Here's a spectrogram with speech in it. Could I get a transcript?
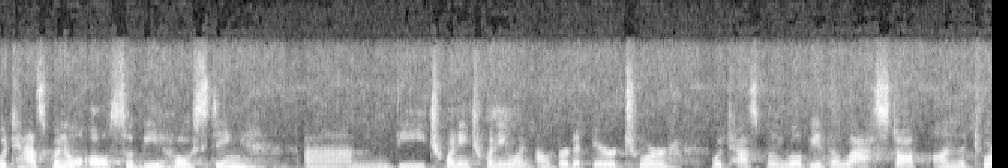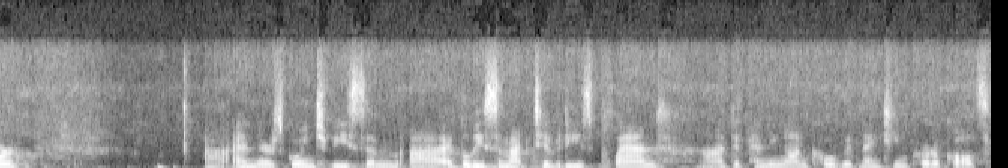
Wetaskiwin will also be hosting um, the 2021 Alberta Air Tour. Wetaskiwin will be the last stop on the tour. Uh, And there's going to be some, uh, I believe, some activities planned uh, depending on COVID-19 protocols.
